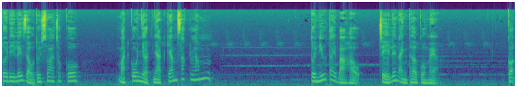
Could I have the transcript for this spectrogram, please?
tôi đi lấy dầu tôi xoa cho cô. Mặt cô nhợt nhạt kém sắc lắm. Tôi níu tay bà Hậu Chỉ lên ảnh thờ của mẹ. Con,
